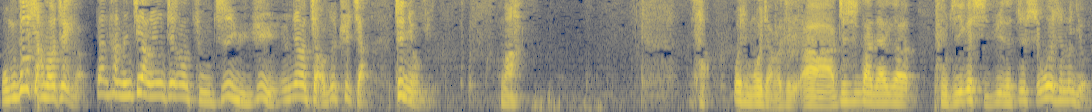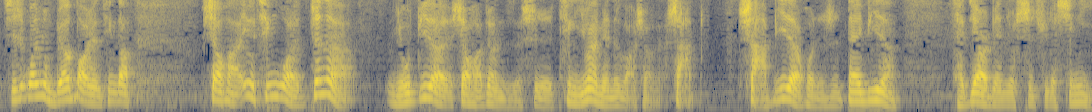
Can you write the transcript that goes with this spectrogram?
我们都想到这个，但他能这样用这样组织语句，用这样角度去讲，真牛逼，好吧？操，为什么会讲到这里啊？这是大家一个普及一个喜剧的知识，为什么有？其实观众不要抱怨听到笑话又听过了，真的牛逼的笑话段子是听一万遍都搞笑的，傻傻逼的或者是呆逼的。才第二遍就失去了心意，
